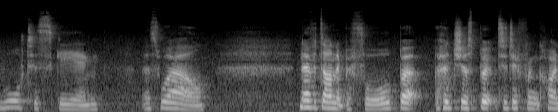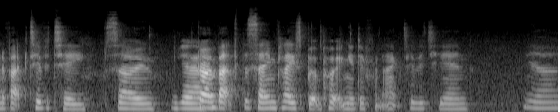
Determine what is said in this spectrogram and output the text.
water skiing as well never done it before, but had just booked a different kind of activity. So Yeah. going back to the same place but putting a different activity in. Yeah.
